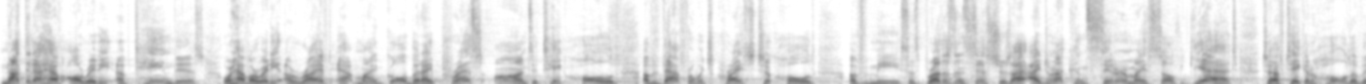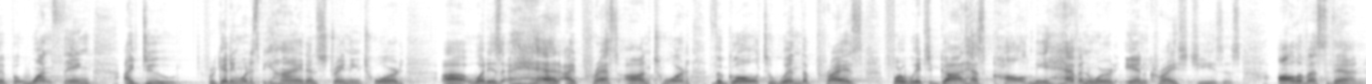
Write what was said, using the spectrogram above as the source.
Not that I have already obtained this or have already arrived at my goal, but I press on to take hold of that for which Christ took hold of me. He says, Brothers and sisters, I, I do not consider myself yet to have taken hold of it, but one thing I do, forgetting what is behind and straining toward uh, what is ahead, I press on toward the goal to win the prize for which God has called me heavenward in Christ Jesus. All of us, then,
